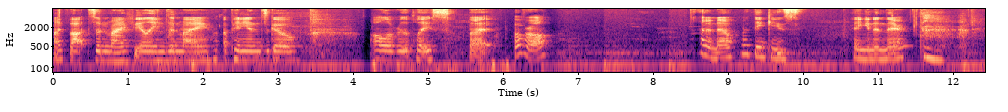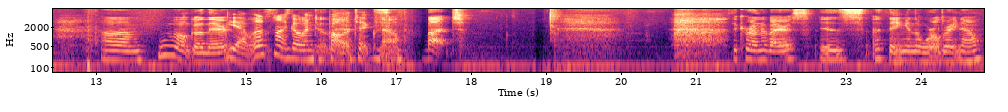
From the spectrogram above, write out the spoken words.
my thoughts and my feelings and my opinions go all over the place. But overall, I don't know. I think he's hanging in there. Um, we won't go there. Yeah, well, let's not just go into there. politics. No, but the coronavirus is a thing in the world right now.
